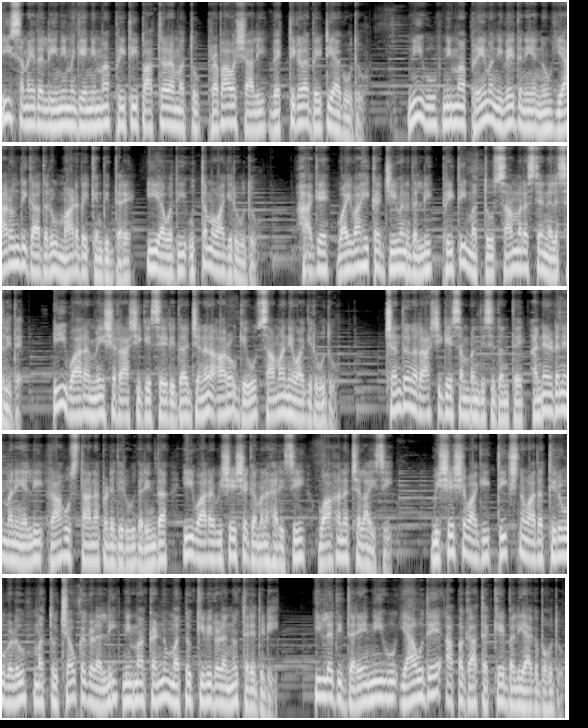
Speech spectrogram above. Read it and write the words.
ಈ ಸಮಯದಲ್ಲಿ ನಿಮಗೆ ನಿಮ್ಮ ಪ್ರೀತಿ ಪಾತ್ರರ ಮತ್ತು ಪ್ರಭಾವಶಾಲಿ ವ್ಯಕ್ತಿಗಳ ಭೇಟಿಯಾಗುವುದು. ನೀವು ನಿಮ್ಮ ಪ್ರೇಮ ನಿವೇದನೆಯನ್ನು ಯಾರೊಂದಿಗಾದರೂ ಮಾಡಬೇಕೆಂದಿದ್ದರೆ ಈ ಅವಧಿ ಉತ್ತಮವಾಗಿರುವುದು. ಹಾಗೆ ವೈವಾಹಿಕ ಜೀವನದಲ್ಲಿ ಪ್ರೀತಿ ಮತ್ತು ಸಾಮರಸ್ಯ ನೆಲೆಸಲಿದೆ. ಈ ವಾರ ಮೇಷ ರಾಶಿಗೆ ಸೇರಿದ ಜನರ ಆರೋಗ್ಯವು ಸಾಮಾನ್ಯವಾಗಿರುವುದು. ಚಂದ್ರನ ರಾಶಿಗೆ ಸಂಬಂಧಿಸಿದಂತೆ ಹನ್ನೆರಡನೇ ಮನೆಯಲ್ಲಿ ರಾಹು ಸ್ಥಾನ ಪಡೆದಿರುವುದರಿಂದ ಈ ವಾರ ವಿಶೇಷ ಗಮನ ಹರಿಸಿ ವಾಹನ ಚಲಾಯಿಸಿ. ವಿಶೇಷವಾಗಿ ತೀಕ್ಷ್ಣವಾದ ತಿರುವುಗಳು ಮತ್ತು ಚೌಕಗಳಲ್ಲಿ ನಿಮ್ಮ ಕಣ್ಣು ಮತ್ತು ಕಿವಿಗಳನ್ನು ತೆರೆದಿಡಿ. ಇಲ್ಲದಿದ್ದರೆ ನೀವು ಯಾವುದೇ ಅಪಘಾತಕ್ಕೆ ಬಲಿಯಾಗಬಹುದು.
